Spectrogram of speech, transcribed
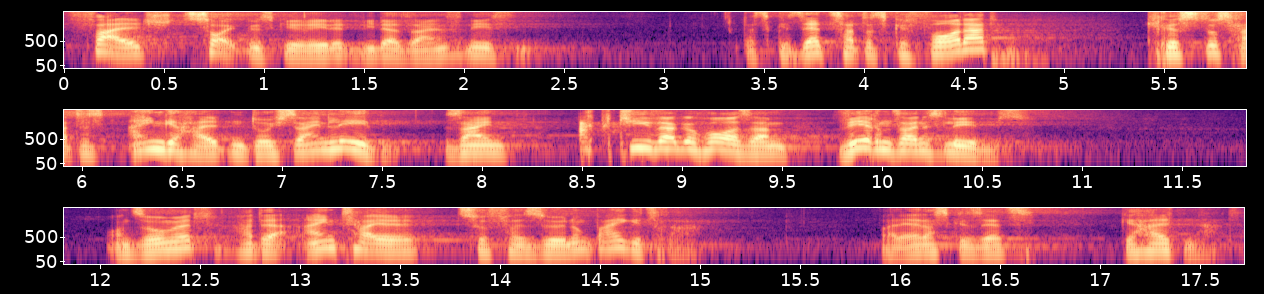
falsch Zeugnis geredet wider seines Nächsten. Das Gesetz hat es gefordert, Christus hat es eingehalten durch sein Leben, sein aktiver Gehorsam während seines Lebens. Und somit hat er ein Teil zur Versöhnung beigetragen, weil er das Gesetz gehalten hat.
